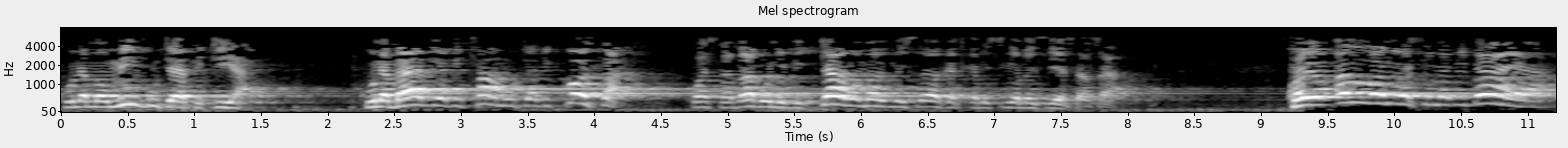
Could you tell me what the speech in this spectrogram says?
kuna maumivu utayapitia. Kuna baadhi ya vitamu utavikosa kwa sababu ni vitamu ambavyo vimesimama katika misingi ya si ya sasa. Kwa hiyo Allah amewasema vibaya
